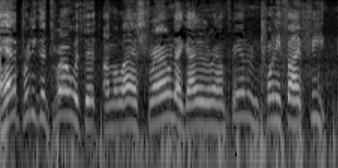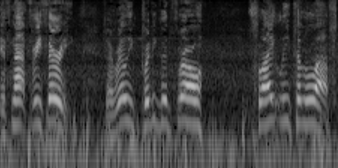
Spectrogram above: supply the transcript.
had a pretty good throw with it on the last round. I got it around 325 feet, if not 330. It's a really pretty good throw, slightly to the left.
